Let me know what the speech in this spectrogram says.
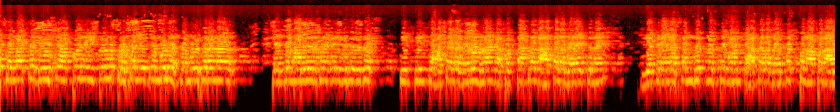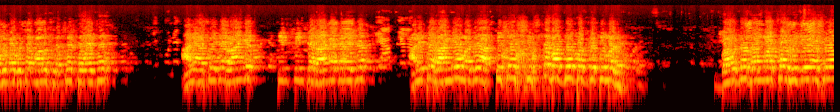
सणाच्या दिवशी आपण इकडून प्रशालेच्या मुलं तमिळकरांना त्यांच्या मार्गदर्शनाकडे कसं तीन तीनच्या हाताला धरून रांगा फक्त आपल्याला हाताला धरायचं नाही. लेकराला समजत नसते म्हणून ते हाताला धरतात पण आपण आजूबाजूचा माणूस लक्षात ठेवायचं. आणि असे ज्या रांगेत तीन तीनच्या रांगा करायच्या. आणि त्या रांगेमध्ये अतिशय शिस्तबद्ध पद्धतीमध्ये बौद्ध धर्माचा विजय असो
